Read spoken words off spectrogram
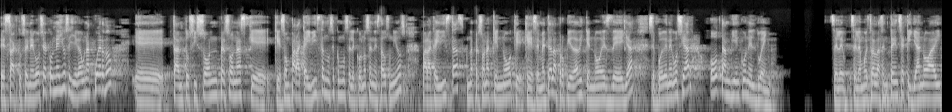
Exacto, se negocia con ellos, se llega a un acuerdo, eh, tanto si son personas que, que, son paracaidistas, no sé cómo se le conoce en Estados Unidos, paracaidistas, una persona que no, que, que se mete a la propiedad y que no es de ella, se puede negociar, o también con el dueño. Se le, se le, muestra la sentencia que ya no hay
